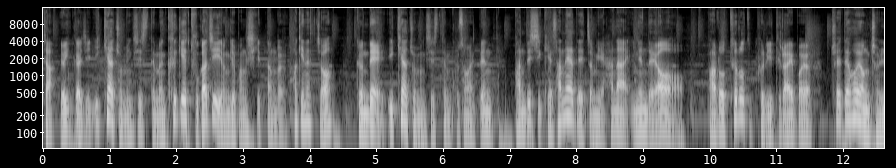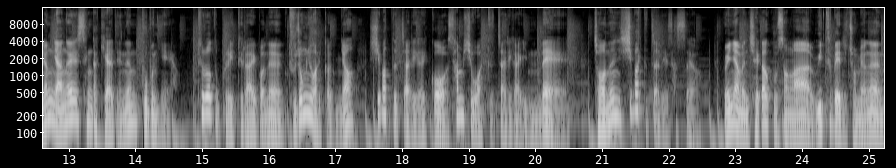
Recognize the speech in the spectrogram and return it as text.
자 여기까지 이케아 조명 시스템은 크게 두 가지 연결 방식이 있다는 걸 확인했죠. 그런데 이케아 조명 시스템 구성할 땐 반드시 계산해야 될 점이 하나 있는데요. 바로 트로드 프리 드라이버의 최대 허용 전력량을 생각해야 되는 부분이에요. 트로드 프리 드라이버는 두 종류가 있거든요. 10W짜리가 있고 30W짜리가 있는데 저는 10W짜리 샀어요. 왜냐하면 제가 구성한 위트베리 조명은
